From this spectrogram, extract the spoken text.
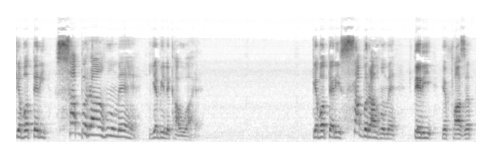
कि वो तेरी सब राहों में यह भी लिखा हुआ है, कि वो तेरी सब राहों में तेरी हिफाजत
